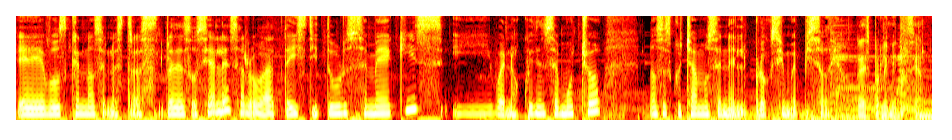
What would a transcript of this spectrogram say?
Eh, búsquenos en nuestras redes sociales, arroba tastytoursmx y bueno, cuídense mucho. Nos escuchamos en el próximo episodio. Gracias por la invitación.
